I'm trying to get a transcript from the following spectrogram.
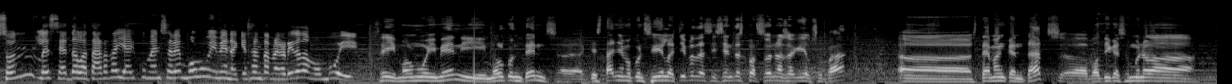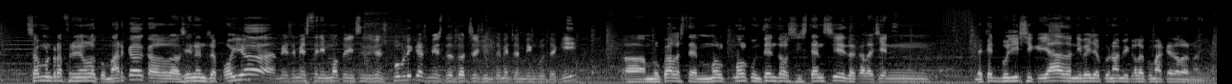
Són les 7 de la tarda i ja hi comença a haver molt moviment aquí a Santa Margarida de Montbui. Sí, molt moviment i molt contents. Aquest any hem aconseguit la xifra de 600 persones aquí al sopar Uh, estem encantats, uh, vol dir que som, una, som un referent a la comarca, que la gent ens apoya, a més a més tenim moltes institucions públiques, més de 12 ajuntaments han vingut aquí, uh, amb la qual estem molt, molt contents de l'assistència i de que la gent, d'aquest bullici que hi ha de nivell econòmic a la comarca de la Noia.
